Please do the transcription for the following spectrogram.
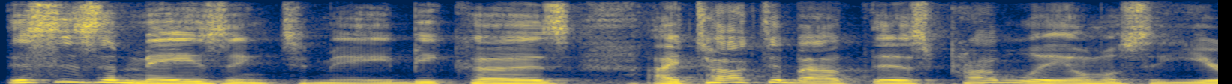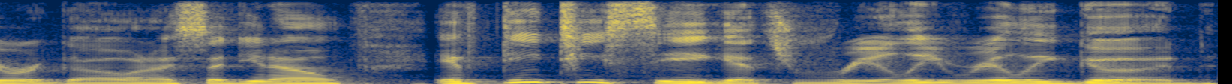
This is amazing to me because I talked about this probably almost a year ago. And I said, you know, if DTC gets really, really good,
